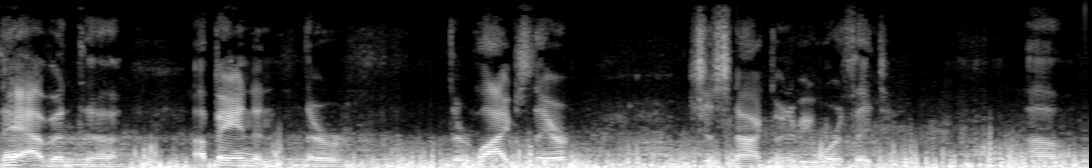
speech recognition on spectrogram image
they haven't uh, abandoned their their lives there it's just not going to be worth it. Um,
